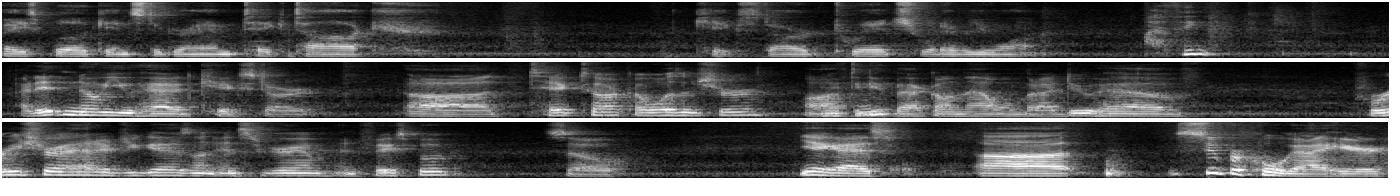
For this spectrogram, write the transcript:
Facebook, Instagram, TikTok, Kickstart, Twitch, whatever you want. I think I didn't know you had Kickstart. Uh, TikTok, I wasn't sure. I'll have to get back on that one, but I do have pretty sure I added you guys on Instagram and Facebook. So, yeah, guys, uh, super cool guy here.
